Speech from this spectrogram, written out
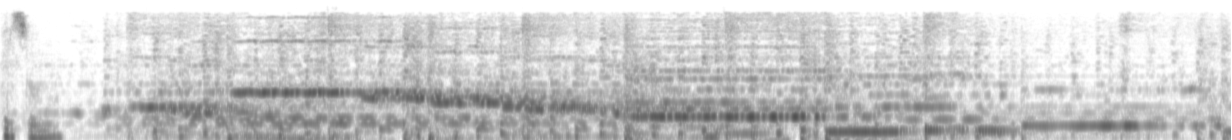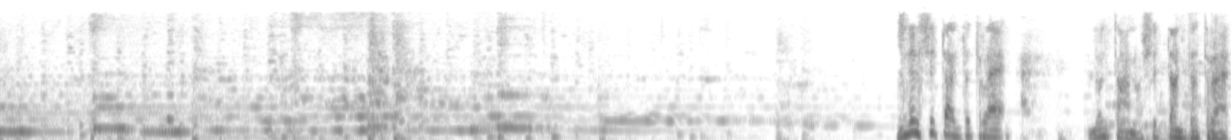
persona. Nel 73, lontano 73,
